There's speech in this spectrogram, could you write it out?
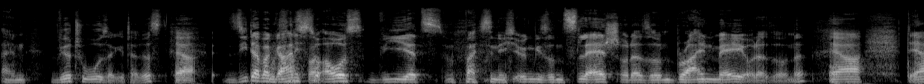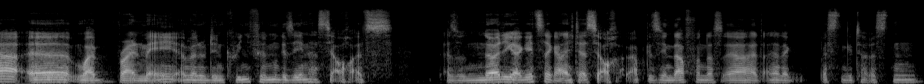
ein virtuoser Gitarrist. Ja. Sieht aber gar nicht so Unfassbar. aus wie jetzt, weiß ich nicht, irgendwie so ein Slash oder so ein Brian May oder so, ne? Ja, der, äh, weil Brian May, äh, wenn du den Queen-Film gesehen hast, ja auch als, also nerdiger geht's ja gar nicht. Der ist ja auch, abgesehen davon, dass er halt einer der besten Gitarristen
